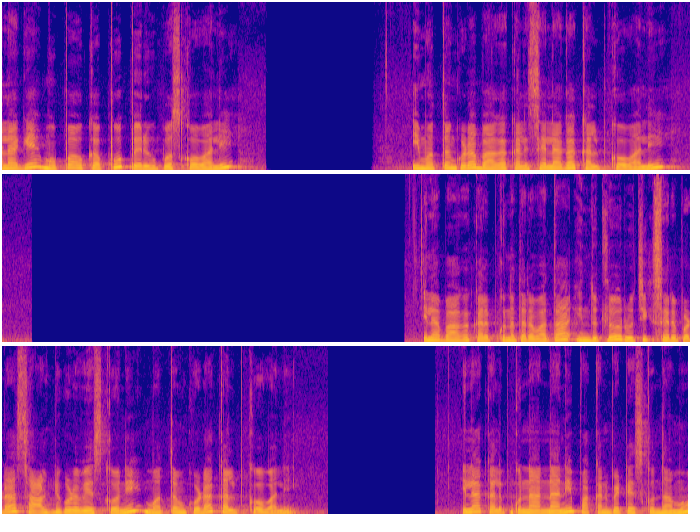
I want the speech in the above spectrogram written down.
అలాగే ముప్పావు కప్పు పెరుగు పోసుకోవాలి. ఈ మొత్తం కూడా బాగా కలిసేలాగా కలుపుకోవాలి. ఇలా బాగా కలుపుకున్న తర్వాత ఇందులో రుచికి సరిపడా సాల్ట్ని కూడా వేసుకొని మొత్తం కూడా కలుపుకోవాలి. ఇలా కలుపుకున్న అన్నాన్ని పక్కన పెట్టేసుకుందాము.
